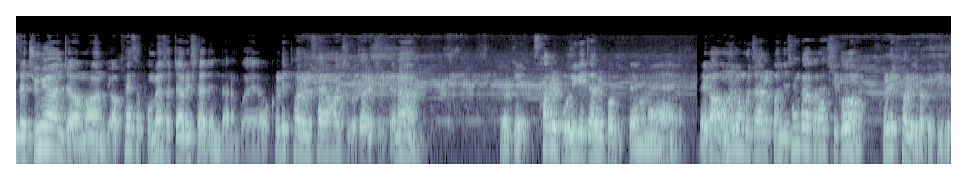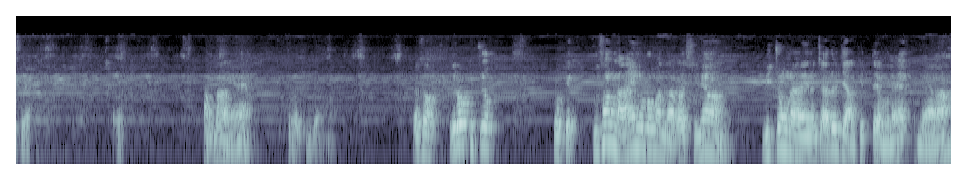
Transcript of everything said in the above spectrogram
근데 중요한 점은 옆에서 보면서 자르셔야 된다는 거예요. 클리퍼를 사용하시고 자르실 때는 이렇게 살을 보이게 자를 거기 때문에 내가 어느 정도 자를 건지 생각을 하시고 클리퍼를 이렇게 대주세요. 한 방에 저 같은 경우 그래서 이렇게 쭉 이렇게 두상 라인으로만 나가시면 위쪽 라인은 자르지 않기 때문에 그냥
